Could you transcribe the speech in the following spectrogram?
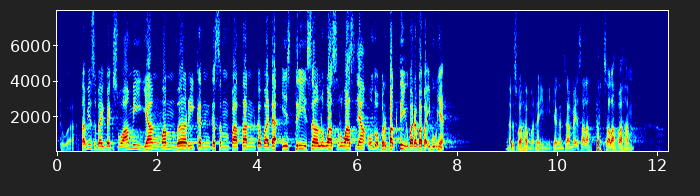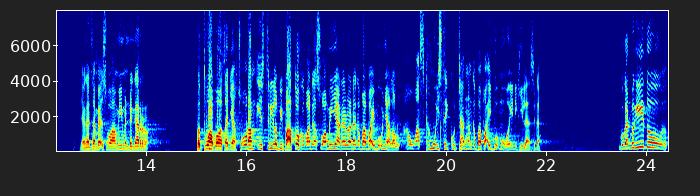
tua. Tapi sebaik-baik suami yang memberikan kesempatan kepada istri seluas-luasnya untuk berbakti kepada bapak ibunya. Harus paham makna ini. Jangan sampai salah ter, salah paham. Jangan sampai suami mendengar petua bahwasanya seorang istri lebih patuh kepada suaminya daripada ke bapak ibunya. Lalu awas kamu istriku, jangan ke bapak ibumu. Wah ini gila sudah. Bukan begitu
